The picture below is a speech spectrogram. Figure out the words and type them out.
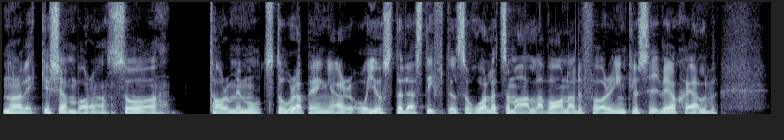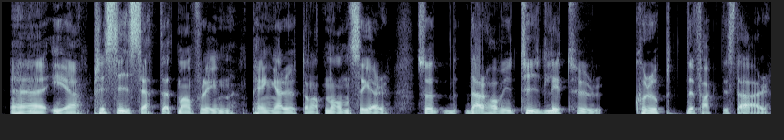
några veckor sedan bara, så tar de emot stora pengar och just det där stiftelsehålet som alla varnade för, inklusive jag själv, är precis sättet man får in pengar utan att någon ser. Så där har vi ju tydligt hur korrupt det faktiskt är.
